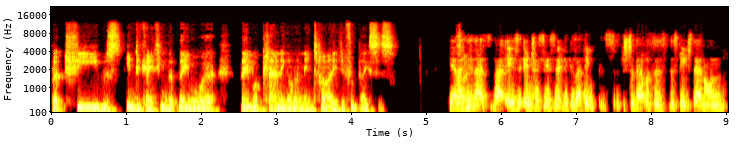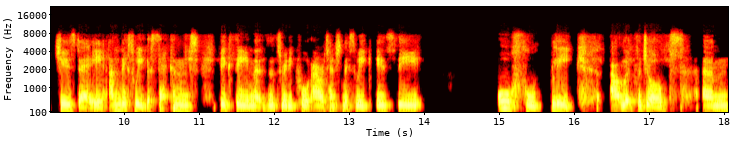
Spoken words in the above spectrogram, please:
but she was indicating that they were they were planning on an entirely different basis. Yeah, and so. I think that's that is interesting, isn't it? Because I think so. That was the, the, speech then on Tuesday, and this week the second big theme that, that's really caught our attention this week is the awful bleak outlook for jobs. Um,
